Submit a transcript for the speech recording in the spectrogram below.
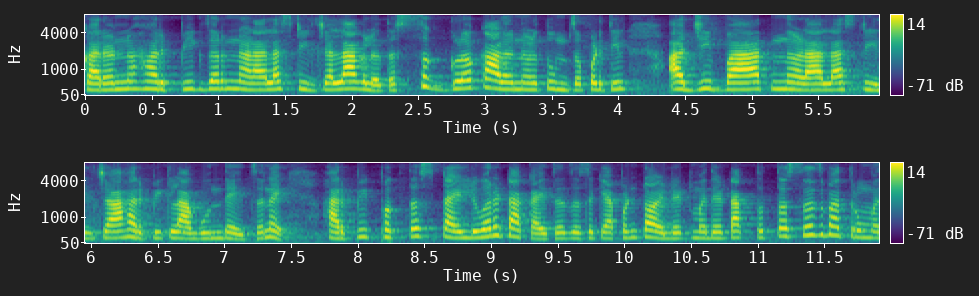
कारण हार्पिक जर नळाला स्टीलच्या लागलं तर सगळं काळं नळ तुमचं पडतील. अजिबात नळाला स्टीलच्या हार्पिक लागून द्यायचं नाही. हार्पिक फक्त स्टाईलवर टाकायचं. जसं की आपण टॉयलेटमध्ये टाकतो तसंच बाथरूममध्ये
